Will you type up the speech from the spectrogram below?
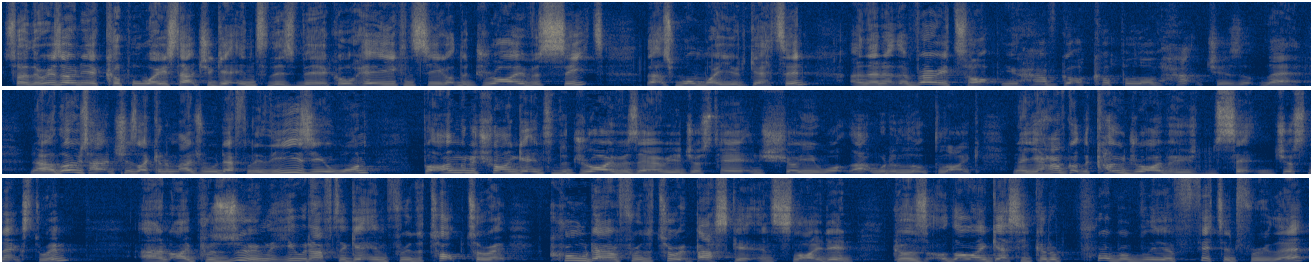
So there is only a couple ways to actually get into this vehicle. Here you can see you've got the driver's seat, that's one way you'd get in. And then at the very top, you have got a couple of hatches up there. Now those hatches I can imagine were definitely the easier one, but I'm gonna try and get into the driver's area just here and show you what that would have looked like. Now you have got the co-driver who's sitting just next to him, and I presume he would have to get in through the top turret, crawl down through the turret basket and slide in. Because although I guess he could have probably have fitted through there,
